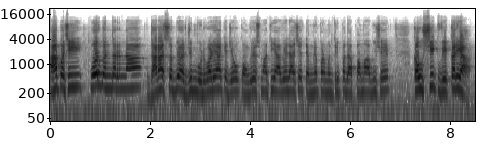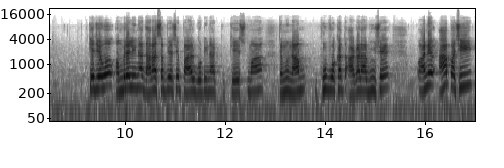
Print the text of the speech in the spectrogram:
આ પછી પોરબંદરના ધારાસભ્ય અર્જુન મોઢવાડિયા કે જેઓ કોંગ્રેસમાંથી આવેલા છે, તેમને પણ મંત્રીપદ આપવામાં આવ્યું છે. કૌશિક વેકરિયા કે જેઓ અમરેલીના ધારાસભ્ય છે, પાયલ ગોટીના કેસમાં તેમનું નામ ખૂબ વખત આગળ આવ્યું છે. અને આ પછી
